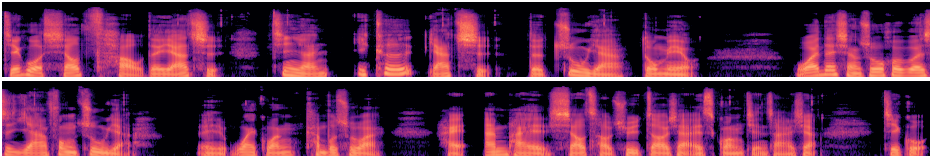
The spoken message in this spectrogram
结果小草的牙齿竟然一颗牙齿的蛀牙都没有。我还在想说会不会是牙缝蛀牙，诶，外观看不出来，还安排小草去照一下 X 光检查一下，结果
